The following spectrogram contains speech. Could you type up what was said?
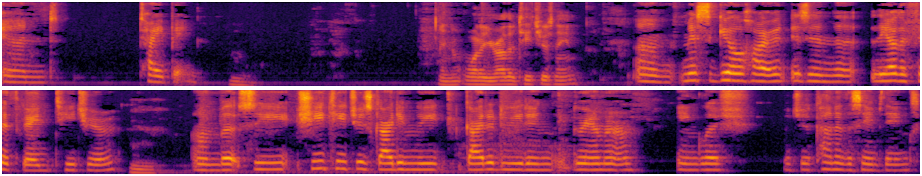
and typing. And what are your other teachers' name? Um, Miss Gilhart is in the the other fifth grade teacher. Hmm. Um, but she she teaches guiding read, guided reading, grammar, English, which are kind of the same things,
